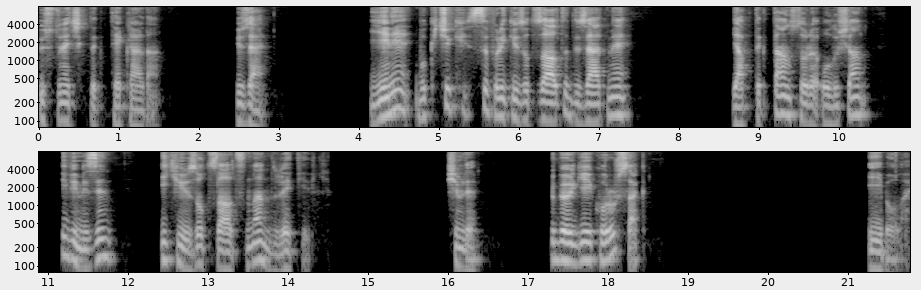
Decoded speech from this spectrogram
üstüne çıktık tekrardan. Güzel. Yeni bu küçük 0.236 düzeltme yaptıktan sonra oluşan Fibi'mizin 236'sından red yedik. Şimdi şu bölgeyi korursak iyi bir olay.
